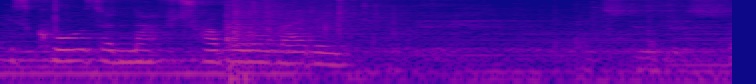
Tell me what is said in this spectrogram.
He's caused enough trouble already. Okay, let's do this.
